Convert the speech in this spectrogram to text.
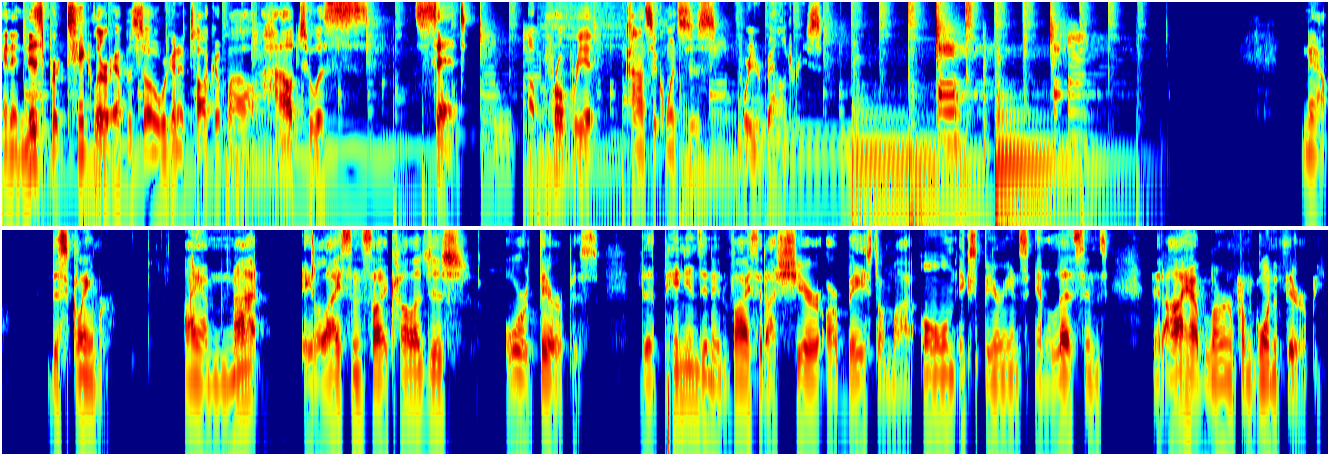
And in this particular episode, we're going to talk about how to ass- set appropriate consequences for your boundaries. Now, disclaimer I am not a licensed psychologist or therapist. The opinions and advice that I share are based on my own experience and lessons that I have learned from going to therapy.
